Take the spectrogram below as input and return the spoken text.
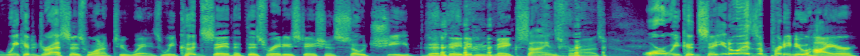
we could address this one of two ways. We could say that this radio station is so cheap that they didn't make signs for us, or we could say, you know, as a pretty new hire,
